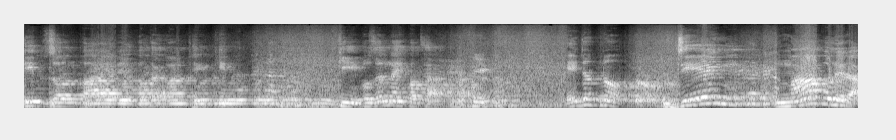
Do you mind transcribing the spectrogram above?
ডিপ জল বাড়াবে কথা ঠিক কি? বোঝেন নাই কথা? এই জন্য যে মা বোনেরা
